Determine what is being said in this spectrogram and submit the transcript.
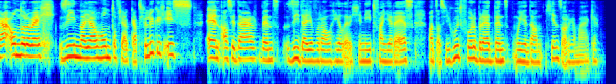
Ga onderweg zien dat jouw hond of jouw kat gelukkig is. En als je daar bent, zie dat je vooral heel erg geniet van je reis. Want als je goed voorbereid bent, moet je dan geen zorgen maken.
